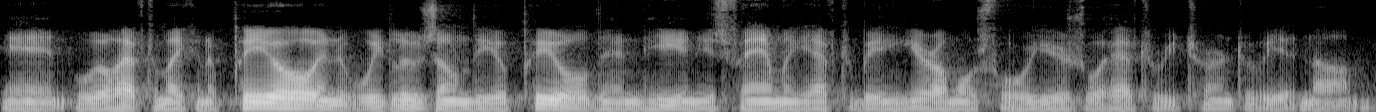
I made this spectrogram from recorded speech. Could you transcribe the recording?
And we'll have to make an appeal, and if we lose on the appeal, then he and his family, after being here almost four years, will have to return to Vietnam.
